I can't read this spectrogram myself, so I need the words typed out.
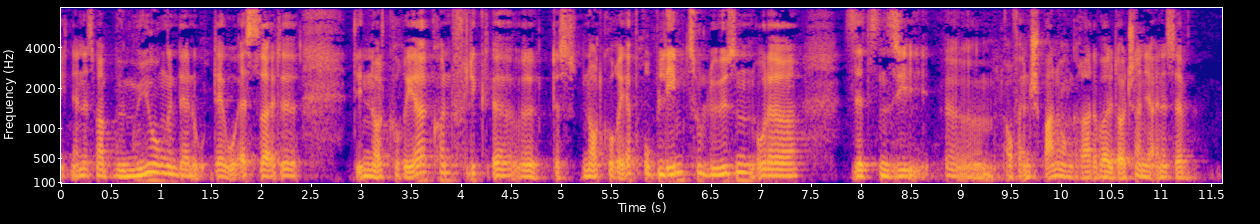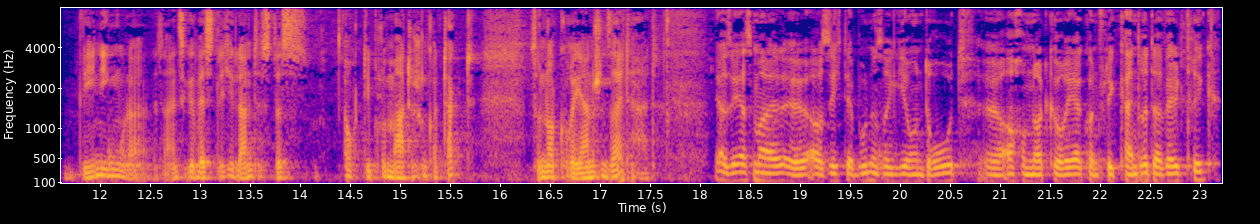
ich nenne es mal Bemühungen der, der US-Seite, den Nordkorea-Konflikt, äh, das Nordkorea-Problem zu lösen oder setzen Sie äh, auf Entspannung, gerade weil Deutschland ja eines der wenigen oder das einzige westliche Land ist, das auch diplomatischen Kontakt zur nordkoreanischen Seite hat? Ja, also erstmal äh, aus Sicht der Bundesregierung droht äh, auch im Nordkorea-Konflikt kein dritter Weltkrieg.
